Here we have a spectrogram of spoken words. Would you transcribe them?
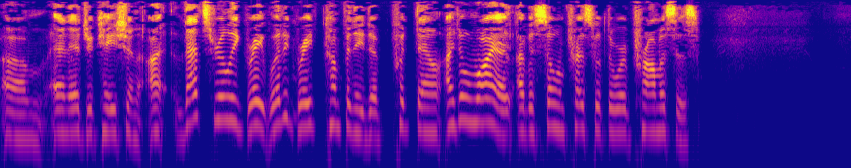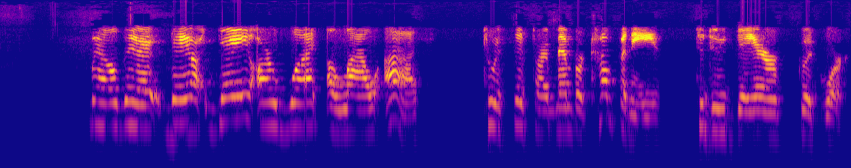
um, and education. I, that's really great. What a great company to put down. I don't know why I, I was so impressed with the word promises. Well, they they are they are what allow us to assist our member companies to do their good work.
